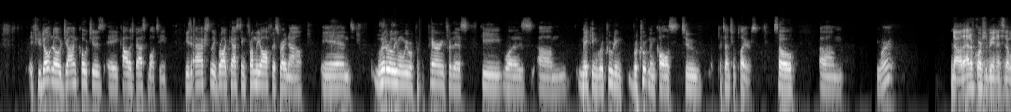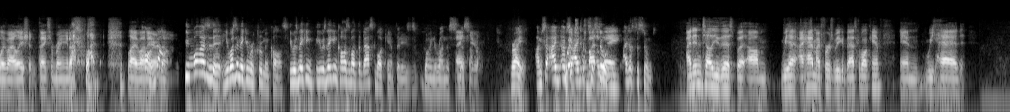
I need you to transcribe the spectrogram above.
if you don't know, John coaches a college basketball team. He's actually broadcasting from the office right now, and literally when we were preparing for this, he was um, making recruiting recruitment calls to potential players. So, um, you weren't? No, that of course would be an NCAA violation. Thanks for bringing it up live, on Oh, air. no. No. He wasn't. He wasn't making recruitment calls. He was making he was making calls about the basketball camp that he's going to run this. Thank this you. summer. Right. I'm so. I, I'm Which, so, I just assumed. way- I just assumed. I didn't tell you this, but um, we had I had my first week of basketball camp, and we had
